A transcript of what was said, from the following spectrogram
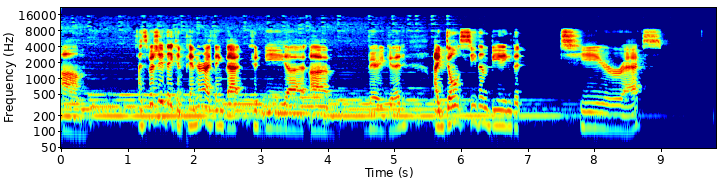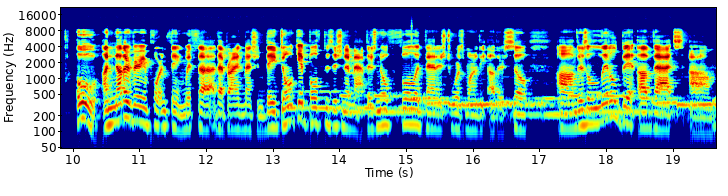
um, especially if they can pin her, I think that could be uh, uh, very good. I don't see them beating the T-Rex. Oh, another very important thing with uh, that Brian mentioned, they don't get both position and map. There's no full advantage towards one or the other. So um, there's a little bit of that um,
